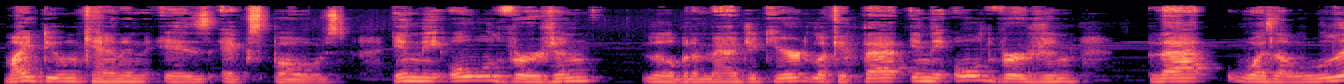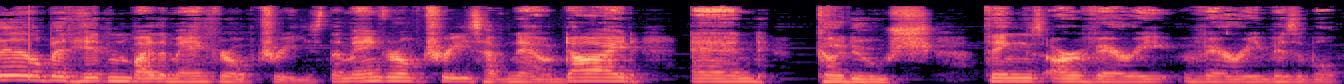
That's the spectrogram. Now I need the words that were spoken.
my Doom Cannon is exposed. In the old version, a little bit of magic here, look at that. In the old version, that was a little bit hidden by the mangrove trees. The mangrove trees have now died, and kadoosh. Things are very, very visible.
